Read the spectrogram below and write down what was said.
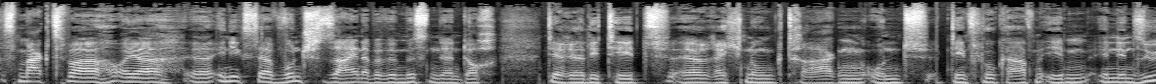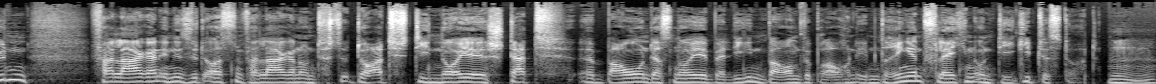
es mag zwar euer äh, innigster Wunsch sein, aber wir müssen dann doch der Realität äh, Rechnung tragen und den Flughafen eben in den Süden verlagern, in den Südosten verlagern und dort die neue Stadt äh, bauen, das neue Berlin bauen. Wir brauchen eben dringend Flächen und die gibt es dort. Mhm.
